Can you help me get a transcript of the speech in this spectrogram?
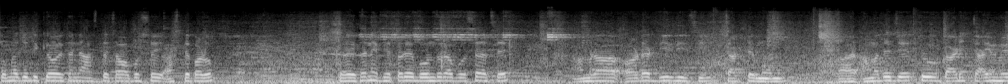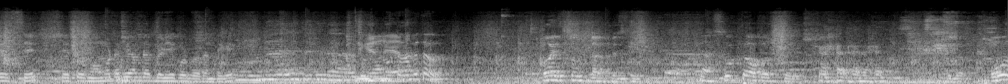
তোমরা যদি কেউ এখানে আসতে চাও অবশ্যই আসতে পারো। তো এখানে ভেতরে বন্ধুরা বসে আছে। আমরা অর্ডার দিয়ে দিয়েছি চারটে মোমো। আর আমাদের যেহেতু গাড়ির টাইম হয়ে এসছে সেহেতু মোমোটাকে আমরা বেরিয়ে পড়ব এখান থেকে। মোমোটা হবে তো? ওই সুপ লাগবে সুপ স্যুপ তো অবশ্যই। মোমো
